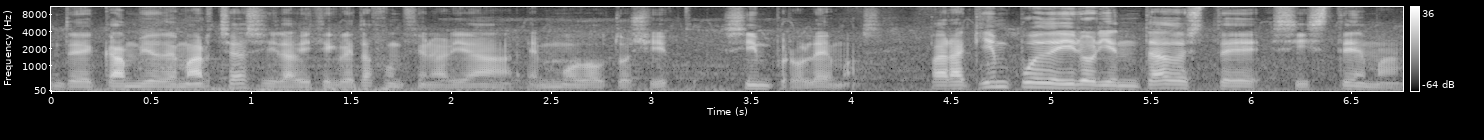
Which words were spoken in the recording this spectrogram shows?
de cambio de marchas y la bicicleta funcionaría en modo auto shift sin problemas. ¿Para quién puede ir orientado este sistema?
